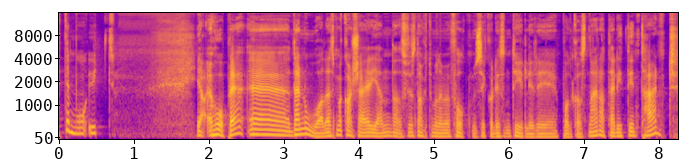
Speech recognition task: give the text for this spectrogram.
Dette må ut. Ja, jeg håper det. Eh, Det er noe av det som er kanskje er igjen, da, vi snakket om det med folkemusikk og litt sånn tidligere i podkasten her, at det er litt internt.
